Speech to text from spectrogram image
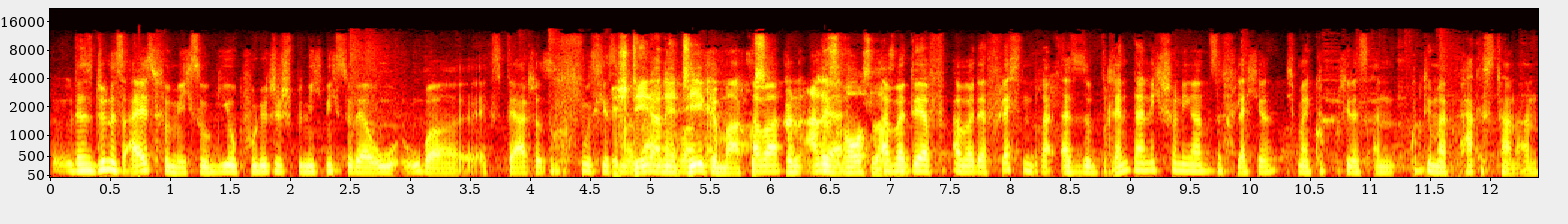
das ist dünnes Eis für mich. So geopolitisch bin ich nicht so der Oberexperte. So muss ich jetzt ich stehe an der Theke, Markus. Aber, können alles der, rauslassen. Aber der, aber der Flächenbrand, also brennt da nicht schon die ganze Fläche? Ich meine, guck dir das an, guck dir mal Pakistan an.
